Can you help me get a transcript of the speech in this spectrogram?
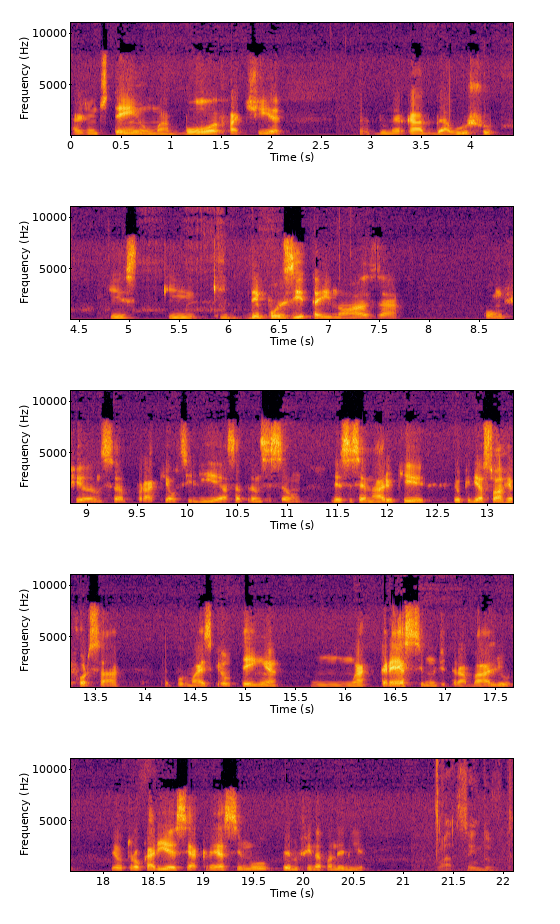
a gente tem uma boa fatia do mercado gaúcho que, que, que deposita em nós a confiança para que auxilie essa transição desse cenário que eu queria só reforçar, por mais que eu tenha um acréscimo de trabalho, eu trocaria esse acréscimo pelo fim da pandemia. Ah, sem dúvida.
